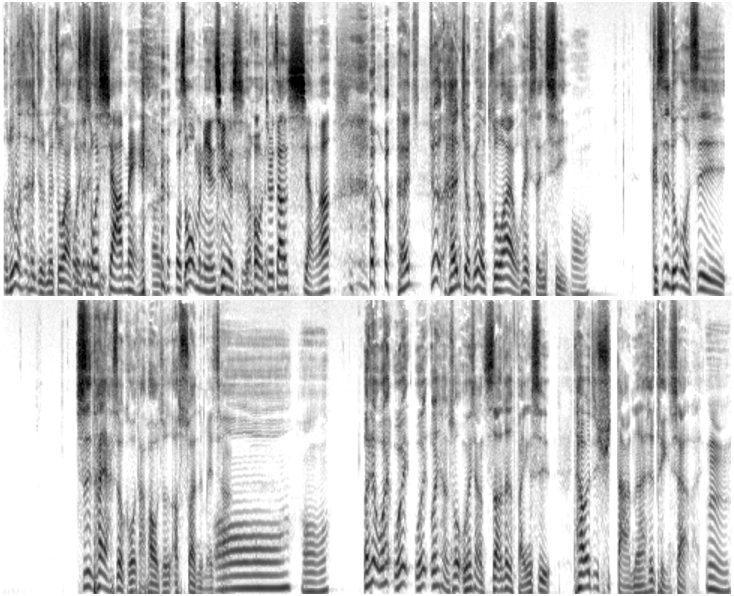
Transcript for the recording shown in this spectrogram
如果是很久没做爱，我是说虾妹，呃 我说我们年轻的时候就这样想啊，很就很久没有做爱，我会生气哦。可是如果是，就是他也还是有给我打炮，我就说哦，算了，没差哦哦。而且我我我我想说，我想知道那个反应是，他会继续打呢，还是停下来？嗯。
